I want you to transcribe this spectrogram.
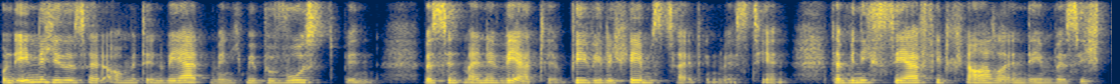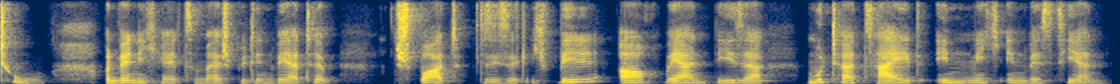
Und ähnlich ist es halt auch mit den Werten, wenn ich mir bewusst bin, was sind meine Werte, wie will ich Lebenszeit investieren, dann bin ich sehr viel klarer in dem, was ich tue. Und wenn ich halt zum Beispiel den Wert habe, Sport, dass ich sage, ich will auch während dieser Mutterzeit in mich investieren,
